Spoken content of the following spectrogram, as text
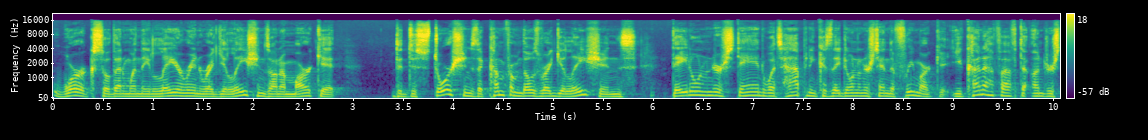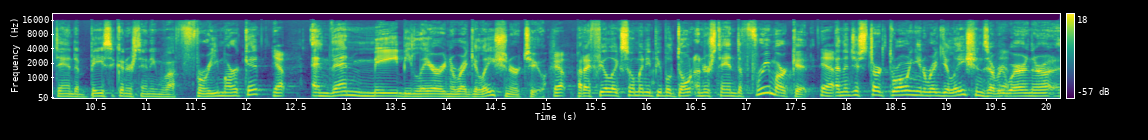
works. So then when they layer in regulations on a market, the distortions that come from those regulations, they don't understand what's happening because they don't understand the free market. You kind of have to understand a basic understanding of a free market, yep. and then maybe layer in a regulation or two. Yep. But I feel like so many people don't understand the free market, yep. and then just start throwing in regulations everywhere, and uh,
